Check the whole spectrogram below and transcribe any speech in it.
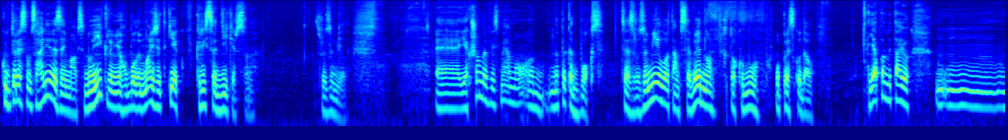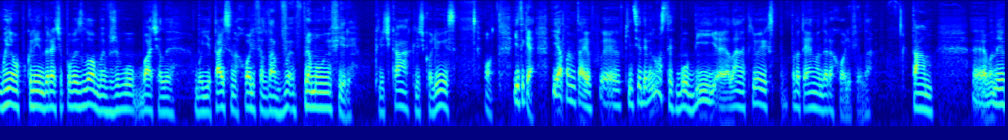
культуристом взагалі не займався, але ікри в нього були майже такі, як в Кріса Дікерсона. Зрозуміли. Е, якщо ми візьмемо, е, наприклад, бокс, це зрозуміло, там все видно, хто кому пописку дав. Я пам'ятаю, моєму поколінню, до речі, повезло, ми вживу бачили бої Тайсона, Хольфілда в, в прямому ефірі. Клічка, Клічко Льюіс. О, і таке. Я пам'ятаю, в, е, в кінці 90-х був бій е, Ленек Льюіс проти Емендера Холіфілда. Там е, вони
